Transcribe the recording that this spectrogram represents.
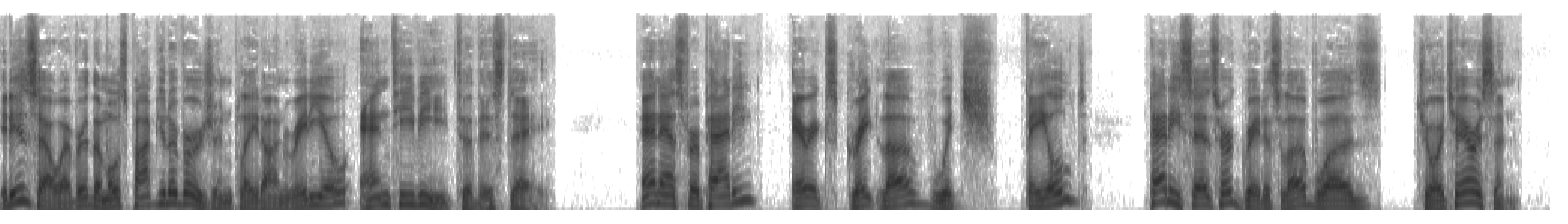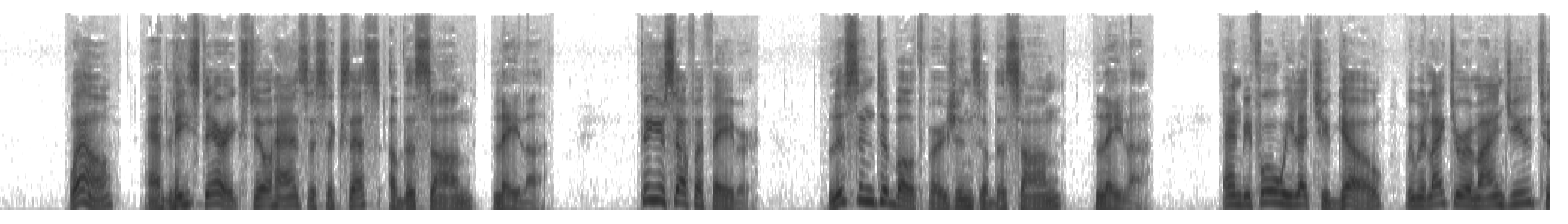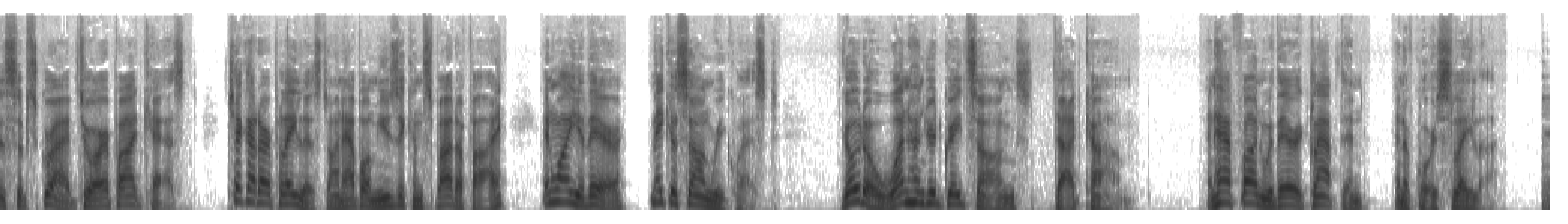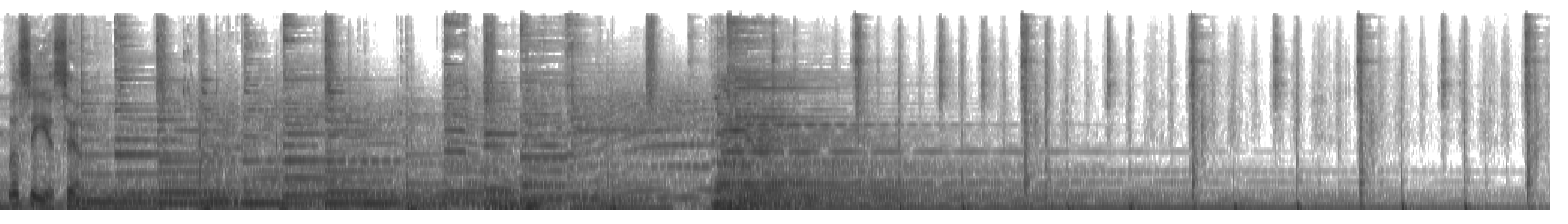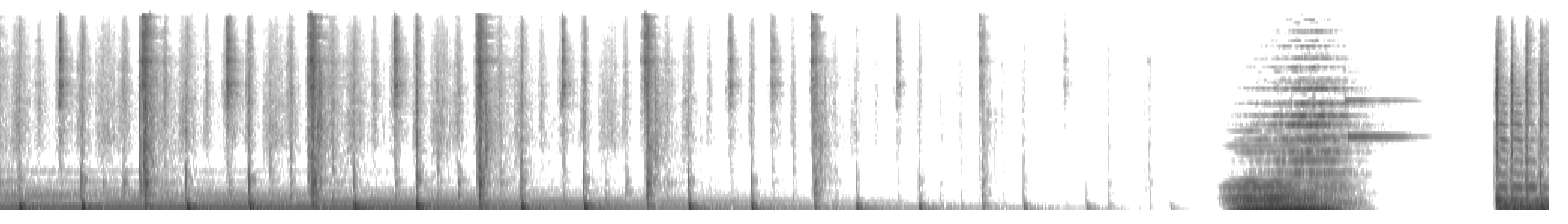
It is, however, the most popular version played on radio and TV to this day. And as for Patty, Eric's great love, which failed, Patty says her greatest love was George Harrison. Well, at least Eric still has the success of the song Layla. Do yourself a favor. Listen to both versions of the song Layla. And before we let you go, we would like to remind you to subscribe to our podcast. Check out our playlist on Apple Music and Spotify, and while you're there, make a song request. Go to 100greatsongs.com. And have fun with Eric Clapton and, of course, Layla. We'll see you soon.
